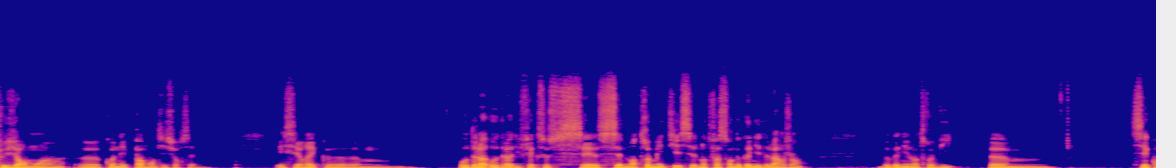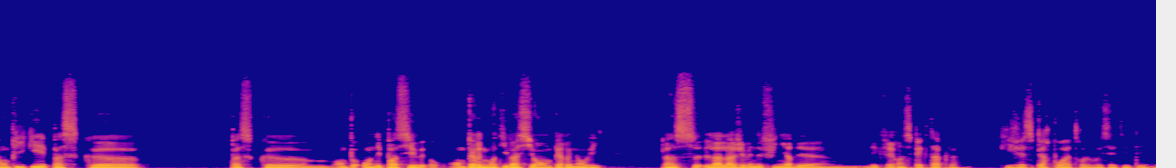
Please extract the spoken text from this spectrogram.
plusieurs mois qu'on n'est pas monté sur scène. Et c'est vrai que au-delà du fait que ce- c'est notre métier c'est notre façon de gagner de l'argent de gagner notre vie c'est compliqué parce que parce que on peut on n'est pas on perd une motivation on perd une envie. Là là je viens de finir d'écrire un spectacle qui j'espère pourra être joué cet été.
